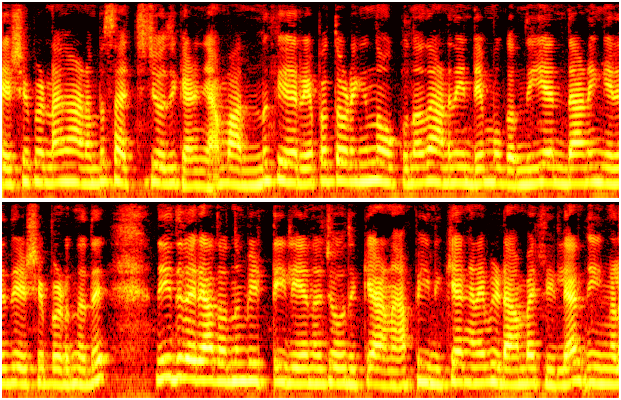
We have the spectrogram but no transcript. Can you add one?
ദേഷ്യപ്പെടുന്ന കാണുമ്പോൾ സച്ചി ചോദിക്കുകയാണ് ഞാൻ വന്ന് കയറിയപ്പോൾ തുടങ്ങി നോക്കുന്നതാണ് നിന്റെ മുഖം. നീ എന്താണ് ഇങ്ങനെ ദേഷ്യപ്പെടുന്നത്? നീ ഇതുവരെ അതൊന്നും വിട്ടില്ലേ? എന്ന് ചോദിക്കുകയാണ് ആണ്. അപ്പോൾ എനിക്ക് അങ്ങനെ വിടാൻ പറ്റില്ല. നിങ്ങൾ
